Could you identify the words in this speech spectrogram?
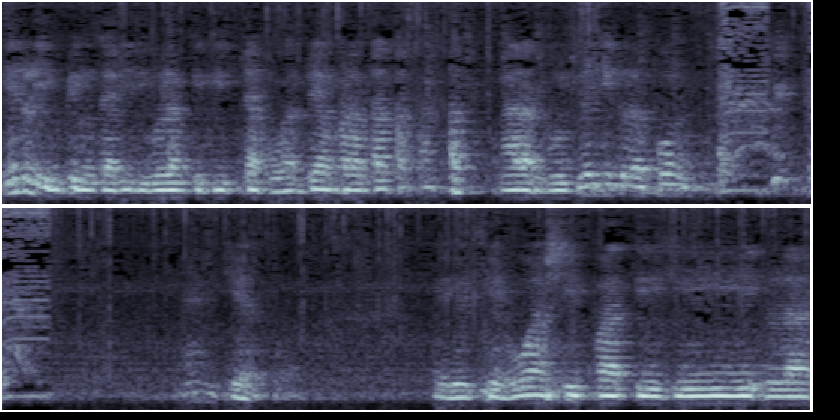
Dia limping tadi diulang di kita warga yang para tatap tatap ngaran pun juga di gelapung. Aja Ayo wasifatihi la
